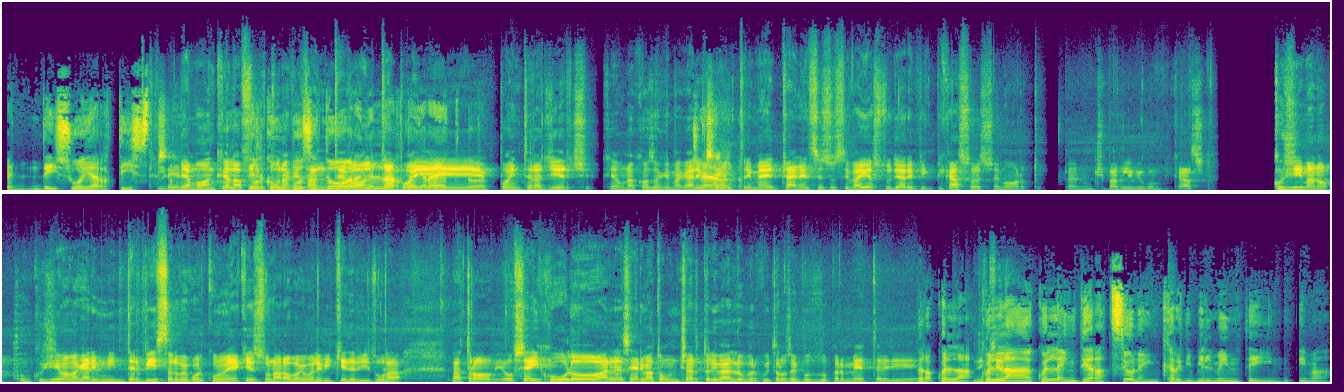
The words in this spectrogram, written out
cioè dei suoi artisti. Sì. Abbiamo anche la fortuna che tante volte puoi, puoi interagirci, che è una cosa che magari certo. con altri mezzi, cioè nel senso se vai a studiare Picasso adesso è morto, cioè non ci parli più con Picasso. Kojima no, con Kojima magari un'intervista dove qualcuno gli ha chiesto una roba che volevi chiedergli tu la, la trovi. O sei culo, sei arrivato a un certo livello per cui te lo sei potuto permettere di. Però quella, di quella, quella interazione incredibilmente intima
